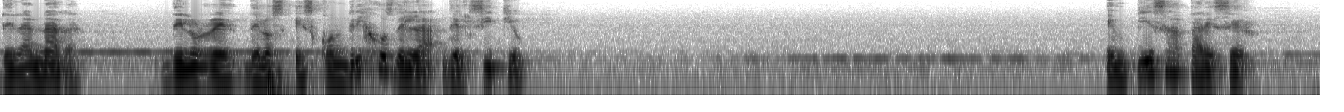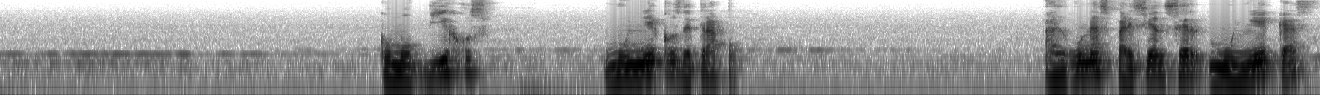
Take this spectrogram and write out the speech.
De la nada, de los, de los escondrijos del sitio, empieza a aparecer como viejos muñecos de trapo. Algunas parecían ser muñecas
